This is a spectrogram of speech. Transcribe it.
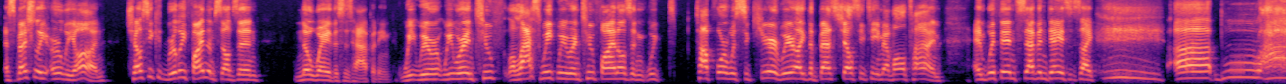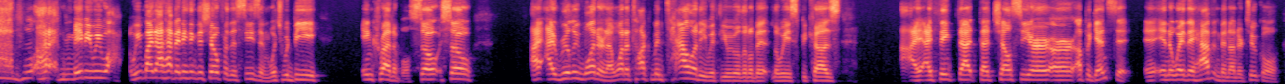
especially early on, Chelsea could really find themselves in no way this is happening. We we were we were in two last week we were in two finals and we top 4 was secured. We were like the best Chelsea team of all time. And within seven days, it's like, uh, ah, maybe we we might not have anything to show for this season, which would be incredible. So so I, I really wonder, and I want to talk mentality with you a little bit, Luis, because I, I think that that Chelsea are, are up against it in a way they haven't been under Tuchel.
